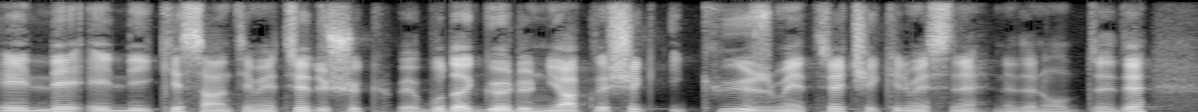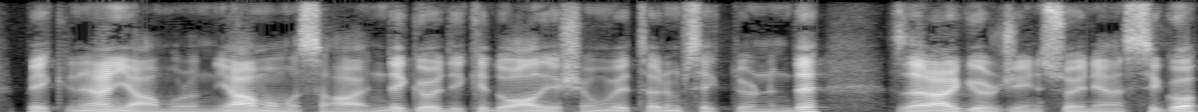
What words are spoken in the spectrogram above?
50-52 santimetre düşük ve bu da gölün yaklaşık 200 metre çekilmesine neden oldu dedi. Beklenen yağmurun yağmaması halinde göldeki doğal yaşamı ve tarım sektörünün de zarar göreceğini söyleyen Sigo,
